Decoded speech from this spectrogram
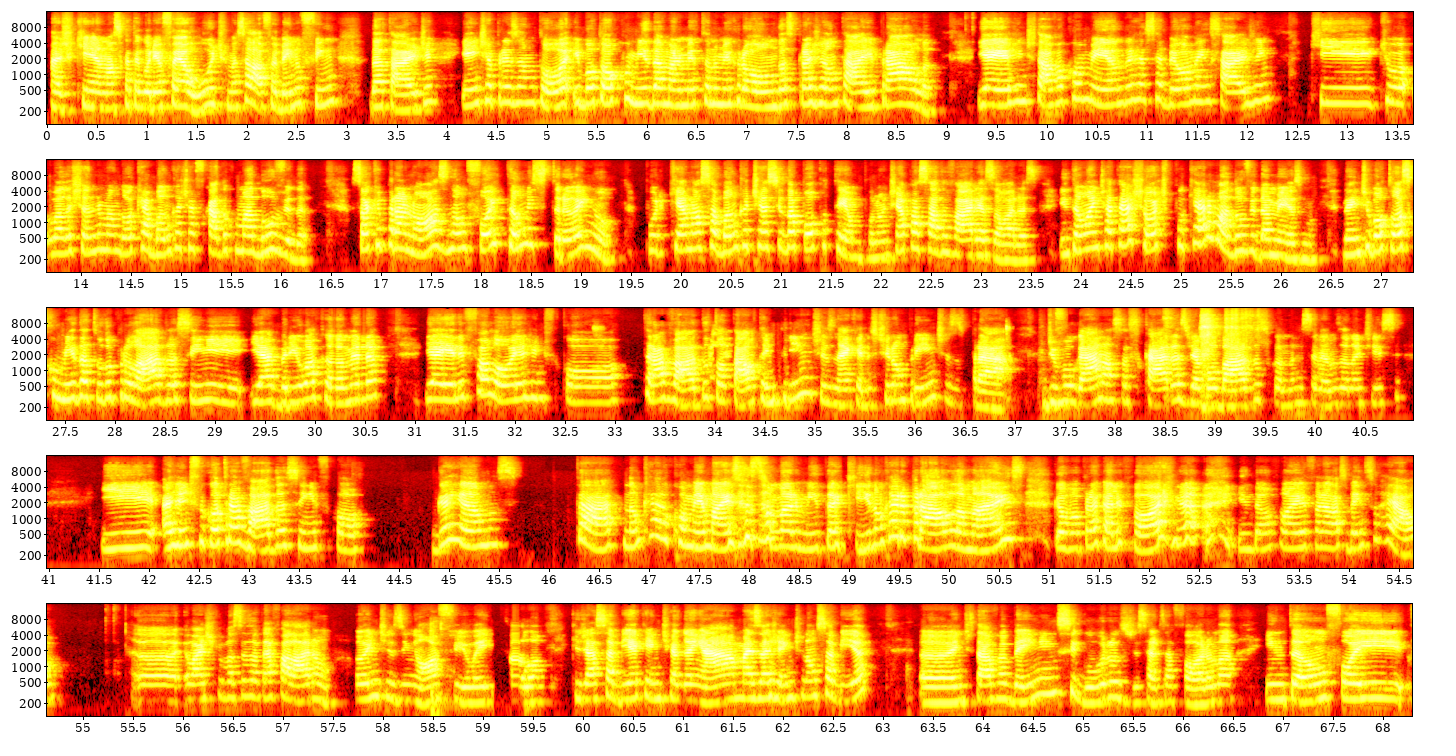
Acho que a nossa categoria foi a última, sei lá, foi bem no fim da tarde. E a gente apresentou e botou a comida, a marmita no micro-ondas para jantar e para aula. E aí a gente estava comendo e recebeu a mensagem que, que o Alexandre mandou que a banca tinha ficado com uma dúvida. Só que para nós não foi tão estranho, porque a nossa banca tinha sido há pouco tempo, não tinha passado várias horas. Então a gente até achou, tipo, que era uma dúvida mesmo. Daí a gente botou as comidas tudo pro lado, assim, e, e abriu a câmera. E aí ele falou e a gente ficou travado total. Tem prints, né? Que eles tiram prints para divulgar nossas caras de abobados quando recebemos a notícia. E a gente ficou travado assim e ficou. Ganhamos tá, não quero comer mais essa marmita aqui, não quero para aula mais, que eu vou para Califórnia. Então foi, foi um negócio bem surreal. Uh, eu acho que vocês até falaram antes em off, o Ei falou que já sabia que a gente ia ganhar, mas a gente não sabia. Uh, a gente estava bem inseguros, de certa forma. Então foi,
